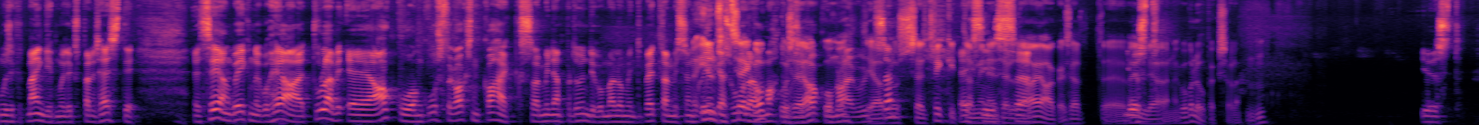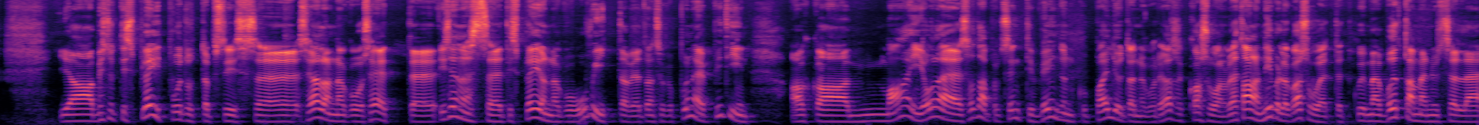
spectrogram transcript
muusikat mängib muideks päris hästi. et see on kõik nagu hea, et tuleb eh,, aku on kuussada kakskümmend kaheksa milliampertundi, kui mälu mind ei peta, mis on no, kõige suurem maht. see aku maht ja pluss see trikitamine siis, selle äh, ajaga sealt äh, just. välja nagu võlub, eks ole mm. -hmm. just ja mis nüüd displeid puudutab, siis äh, seal on nagu see, et iseenesest see display on nagu huvitav ja ta on sihuke põnev vidin. Aga ma ei ole sada protsenti veendunud, kui palju ta nagu reaalselt kasu annab. jah, ta annab nii palju kasu, et, et kui me võtame nüüd selle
